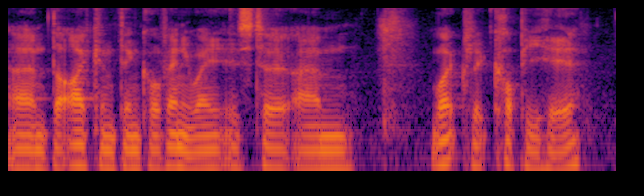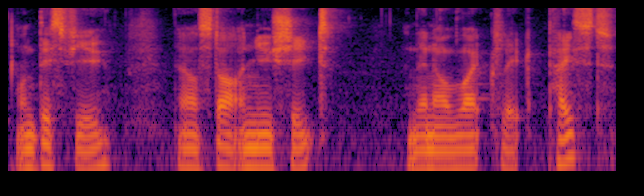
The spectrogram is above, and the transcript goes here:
um, that I can think of anyway is to um, right click copy here on this view. Then I'll start a new sheet and then I'll right click paste.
